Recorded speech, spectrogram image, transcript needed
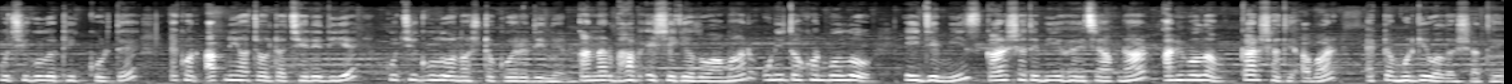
কুচিগুলো ঠিক করতে। এখন আপনি আঁচলটা ছেড়ে দিয়ে কুচিগুলো নষ্ট করে দিলেন। কান্নার ভাব এসে গেল আমার। উনি তখন বলল, এই যে মিস, কার সাথে বিয়ে হয়েছে আপনার? আমি বললাম, কার সাথে আবার? একটা মুরগিওয়ালার সাথে।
